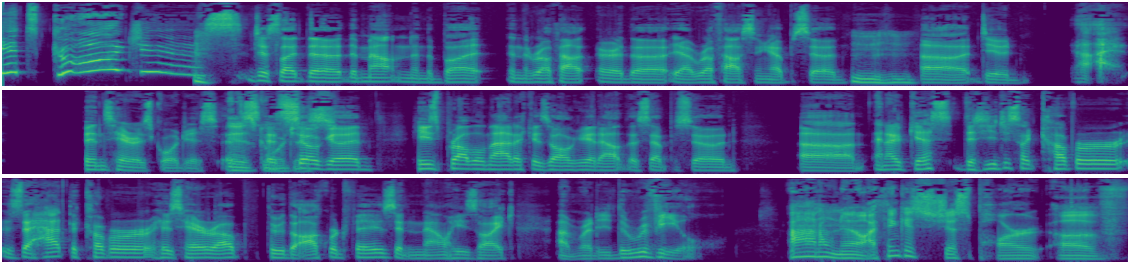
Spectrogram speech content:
it's gorgeous. Just like the the mountain and the butt in the rough house or the yeah rough housing episode. Mm-hmm. Uh, dude, Finn's hair is gorgeous. It It's, is It's so good. He's problematic as all get out this episode. Um, and I guess did he just like cover? Is the hat to cover his hair up through the awkward phase? And now he's like, I'm ready to reveal. I don't know. I think it's just part of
